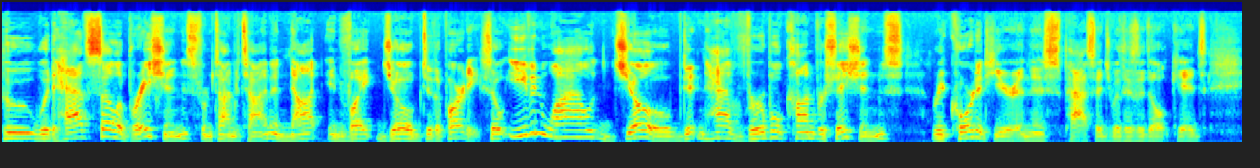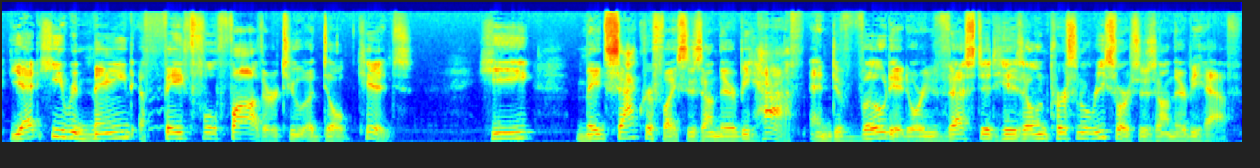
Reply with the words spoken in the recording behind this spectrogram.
who would have celebrations from time to time and not invite Job to the party. So even while Job didn't have verbal conversations recorded here in this passage with his adult kids, yet he remained a faithful father to adult kids. He made sacrifices on their behalf and devoted or invested his own personal resources on their behalf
